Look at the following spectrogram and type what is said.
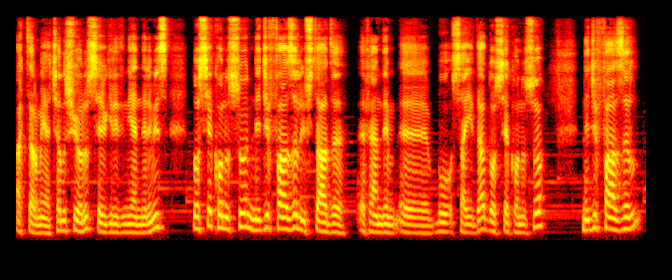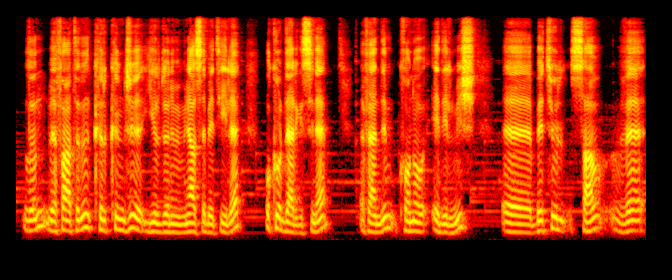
aktarmaya çalışıyoruz sevgili dinleyenlerimiz. Dosya konusu Necip Fazıl Üstadı efendim e, bu sayıda dosya konusu. Necip Fazıl'ın vefatının 40. yıl dönümü münasebetiyle Okur dergisine efendim konu edilmiş. E, Betül Sav ve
